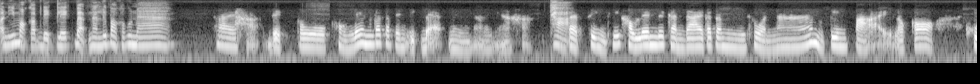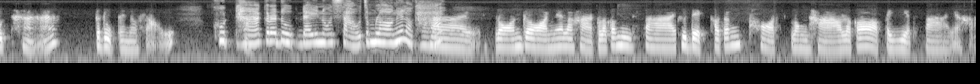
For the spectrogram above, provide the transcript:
อันนี้เหมาะกับเด็กเล็กแบบนั้นหรือเปล่าคะคุณแม่ใช่ค่ะ เด็กโตของเล่นก็จะเป็นอีกแบบหนึ่งอะไรเงี้ยค่ะค่ะแต่สิ่งที่เขาเล่นด้วยกันได้ก็จะมีสวนน้ำปีนป่าย แล้วก็ขุดหากระดูกไดโนเสาร์ ขุดหากระดูกไดโนเสาร์จำลองเนี่ยเหรอคะ ใช่ ร้อนร้อนเนี่ยแหละค่ะ แล้วก็มีทราย คือเด็กเขาต้องถอดรองเท้าแล้วก็ไปเหยียบทรายอะค่ะ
